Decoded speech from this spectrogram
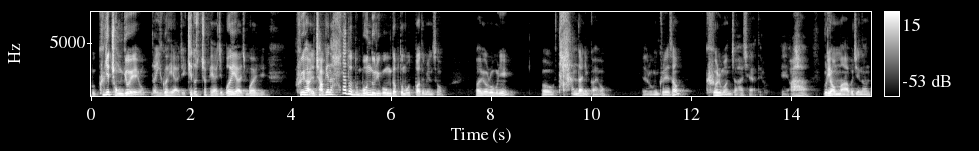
뭐 그게 종교예요. 너 이거 해야지, 기도 수첩 해야지, 뭐 해야지, 뭐 해야지. 그게 아니라 자기는 하나도 못 누리고 응답도 못 받으면서 아, 여러분이 어, 다 안다니까요. 여러분 그래서 그걸 먼저 하셔야 돼요. 예. 아, 우리 엄마 아버지는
